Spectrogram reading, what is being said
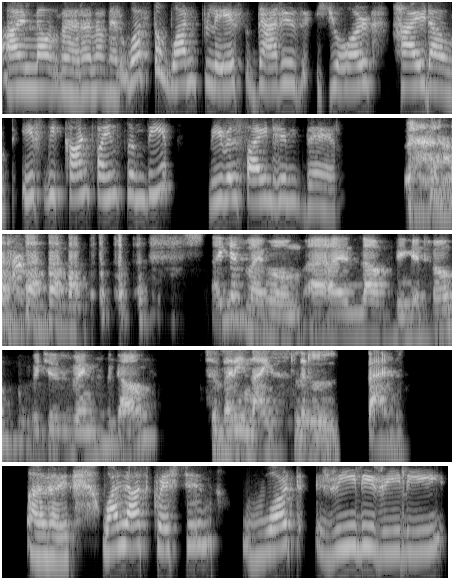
I love that. I love that. What's the one place that is your hideout? If we can't find Sandeep, we will find him there. I guess my home. I, I, love being at home, which is in Gurgaon. It's a very nice little pad. All right. One last question. What really, really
